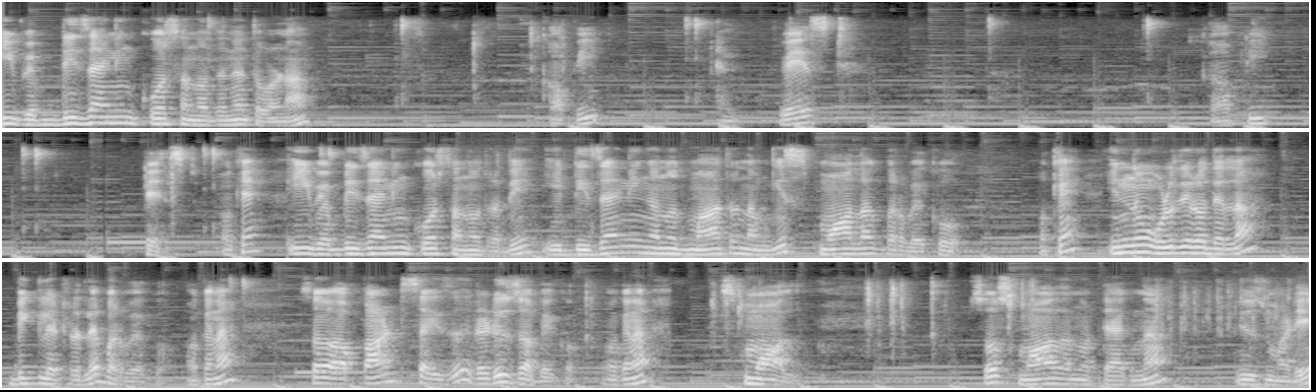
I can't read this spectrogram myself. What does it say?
ಈ ವೆಬ್ ಡಿಸೈನಿಂಗ್ ಕೋರ್ಸ್ ಅನ್ನೋದನ್ನೇ ತಗೋಣ copy and paste copy paste okay ಈ ವೆಬ್ ಡಿಸೈನಿಂಗ್ ಕೋರ್ಸ್ ಅನ್ನೋದ್ರಲ್ಲಿ ಈ ಡಿಸೈನಿಂಗ್ ಅನ್ನೋದು ಮಾತ್ರ ನಮಗೆ ಸ್ಮಾಲ್ ಆಗಿ ಬರಬೇಕು ಓಕೆ ಇನ್ನು ಉಳಿದಿರೋದೆಲ್ಲ ಬಿಗ್ ಲೆಟ್ರಲ್ಲೇ ಬರಬೇಕು ಓಕೆನಾ ಸೊ ಆ ಪಾಂಟ್ ಸೈಜ್ ರೆಡ್ಯೂಸ್ ಆಗಬೇಕು ಓಕೆನಾ ಸ್ಮಾಲ್ ಸೊ ಸ್ಮಾಲ್ ಅನ್ನೋ ಟ್ಯಾಗ್ನ ಯೂಸ್ ಮಾಡಿ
